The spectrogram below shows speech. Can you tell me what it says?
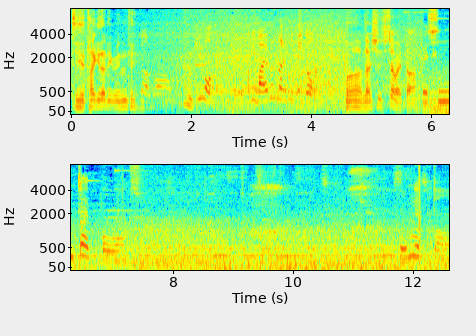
뒤에 다 기다리고 있는데. 진짜 와 비와 이 맑은 날에 또 비가 와와 날씨 진짜 맑다. 이게 진짜 예뻐 너무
